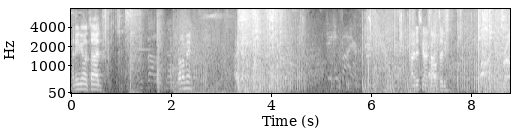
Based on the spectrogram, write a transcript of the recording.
I need to go inside. Follow me. I get him. Taking fire. I just got melted. Fuck, bro.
